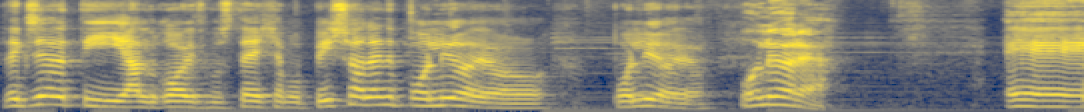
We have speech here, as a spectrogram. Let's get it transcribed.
δεν ξέρω τι αλγόριθμος έχει από πίσω, αλλά είναι πολύ ωραίο. Πολύ ωραίο. Πολύ ωραία. Ε,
